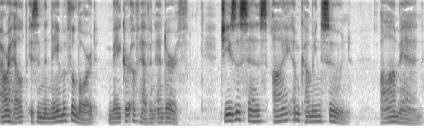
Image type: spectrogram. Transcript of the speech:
Our help is in the name of the Lord, Maker of heaven and earth. Jesus says, I am coming soon. Amen.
